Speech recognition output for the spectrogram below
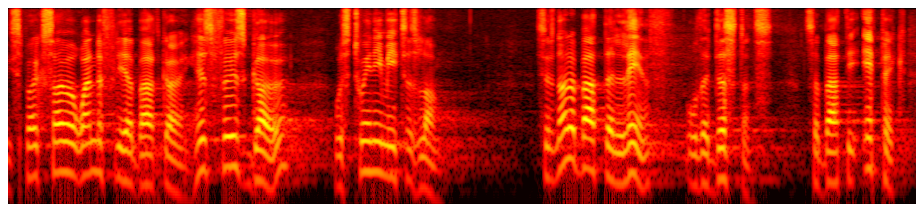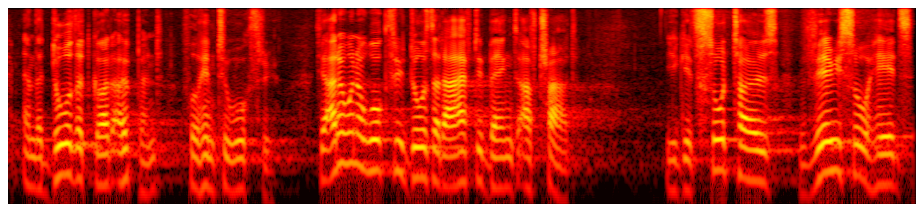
he spoke so wonderfully about going. His first go was 20 meters long. So it's not about the length or the distance, it's about the epic and the door that God opened for him to walk through. See, I don't want to walk through doors that I have to bang. I've tried. You get sore toes, very sore heads,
